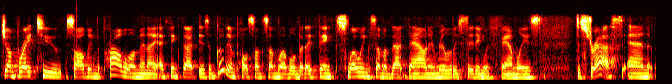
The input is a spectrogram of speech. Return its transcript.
jump right to solving the problem, and I, I think that is a good impulse on some level. But I think slowing some of that down and really sitting with families distress and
